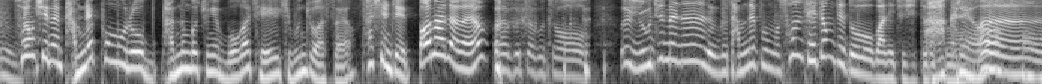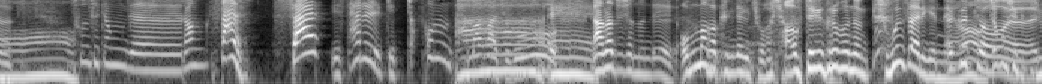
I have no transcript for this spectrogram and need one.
응. 소영 씨는 답례품으로 받는 것 중에 뭐가 제일 기분 좋았어요? 사실 이제 뻔하잖아요. 아, 그쵸, 그쵸. 요즘에는 그 답례품으로 손 세정제도 많이 주시더라고요. 아 그래요. 네. 어. 손 세정제랑 쌀. 쌀? 이 쌀을 이렇게 조금 담아가지고 아, 예. 나눠주셨는데 엄마가 굉장히 좋아하셔. 아, 되게 그러면은 좋은 쌀이겠네요. 그렇죠. 조금씩 예, 주는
